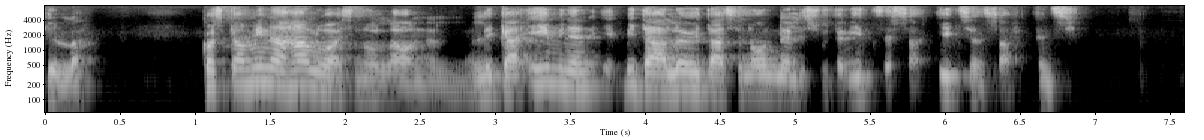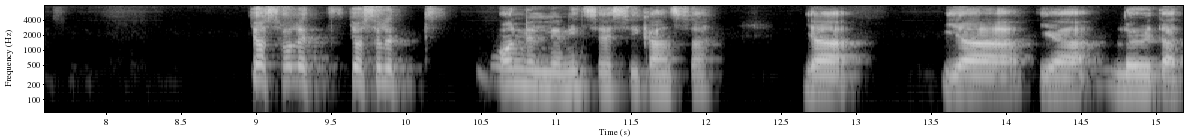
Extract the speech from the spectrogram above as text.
kyllä. Koska minä haluaisin olla onnellinen. Eli ihminen pitää löytää sen onnellisuuden itsessä, itsensä ensin. Jos olet, jos olet onnellinen itsesi kanssa ja, ja, ja löytät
